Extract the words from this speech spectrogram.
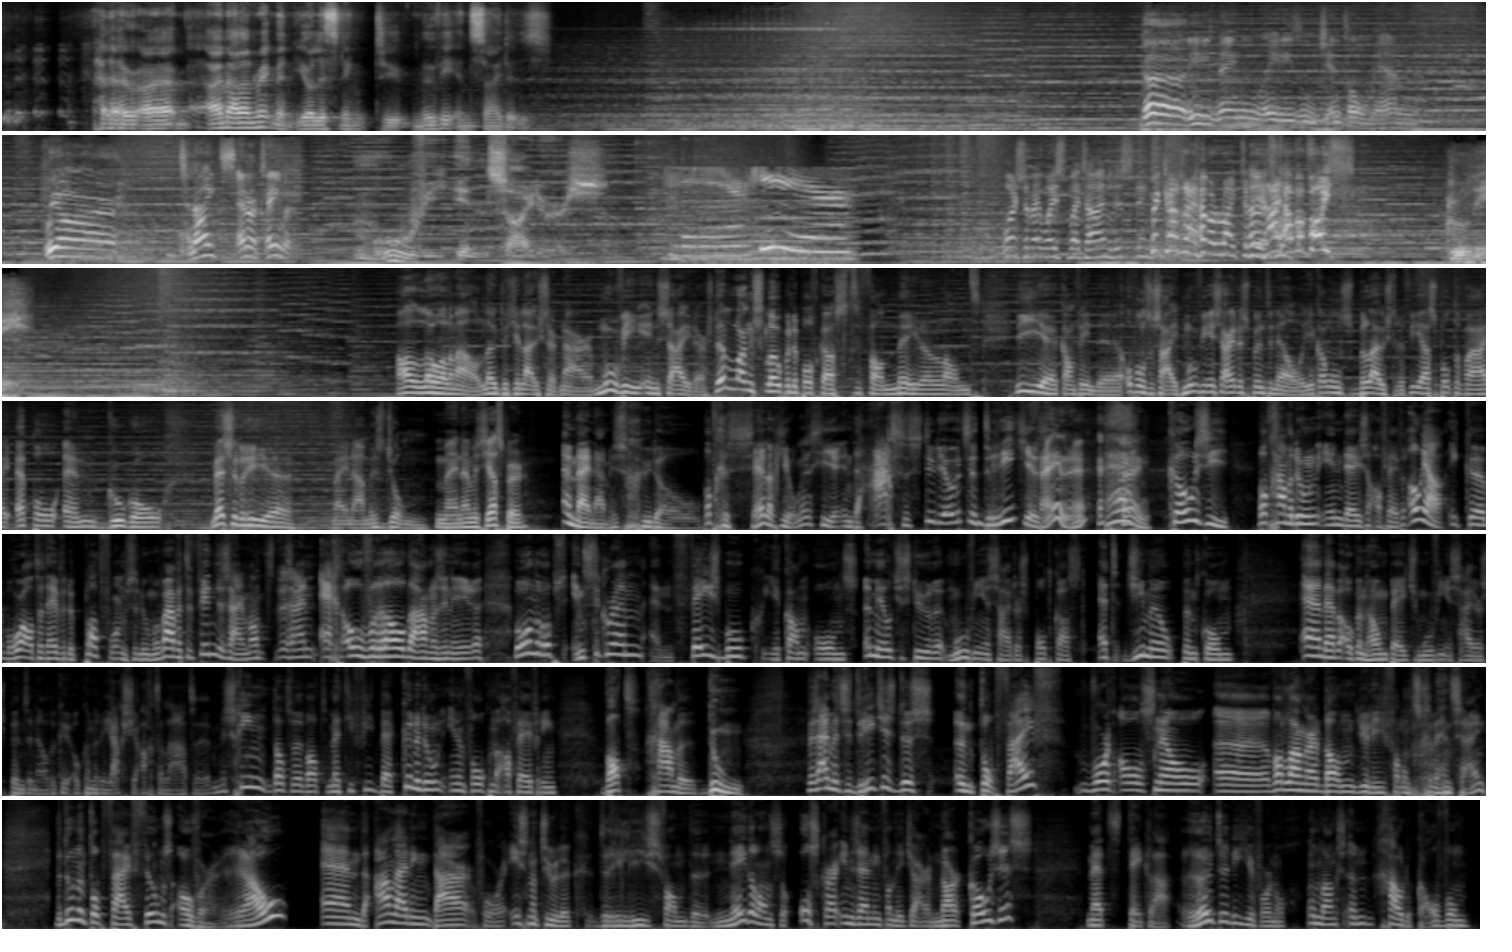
Hello, uh, I'm Alan Rickman. You're listening to Movie Insiders. Good evening, ladies and gentlemen. We are tonight's entertainment. Movie Insiders. They're here. Why should I waste my time listening? Because I have a right to be, and I have a voice! Groovy. Hallo allemaal, leuk dat je luistert naar Movie Insiders, de langslopende podcast van Nederland. Die je kan vinden op onze site movieinsiders.nl. Je kan ons beluisteren via Spotify, Apple en Google. Met z'n drieën. Mijn naam is John. Mijn naam is Jasper. En mijn naam is Guido. Wat gezellig jongens, hier in de Haagse studio met z'n drietjes. Fijn hè? Echt fijn. Cozy. Wat gaan we doen in deze aflevering? Oh ja, ik uh, behoor altijd even de platforms te noemen waar we te vinden zijn. Want we zijn echt overal, dames en heren. Waaronder op Instagram en Facebook. Je kan ons een mailtje sturen. movieinsiderspodcast.gmail.com En we hebben ook een homepage, movieinsiders.nl. Daar kun je ook een reactie achterlaten. Misschien dat we wat met die feedback kunnen doen in een volgende aflevering. Wat gaan we doen? We zijn met z'n drietjes, dus een top 5 wordt al snel uh, wat langer dan jullie van ons gewend zijn. We doen een top 5 films over rouw. En de aanleiding daarvoor is natuurlijk de release van de Nederlandse Oscar-inzending van dit jaar, Narcosis. Met Tekla Reuten, die hiervoor nog onlangs een gouden kalf won.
